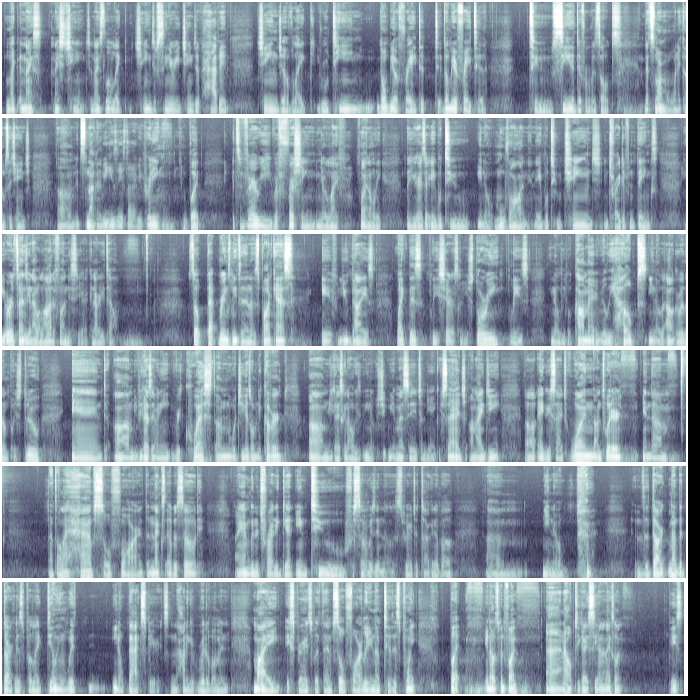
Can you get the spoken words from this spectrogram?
like a nice, nice change, a nice little like change of scenery, change of habit, change of like routine. Don't be afraid to, to don't be afraid to to see the different results. That's normal when it comes to change. Um, it's not going to be easy, it's not going to be pretty, but it's very refreshing in your life, finally, that you guys are able to, you know, move on and able to change and try different things. Your Earth signs are going to have a lot of fun this year, I can already tell. So that brings me to the end of this podcast. If you guys like this, please share this on your story. Please you know, leave a comment. It really helps, you know, the algorithm push through. And um, if you guys have any requests on what you guys want me to cover, um, you guys can always, you know, shoot me a message on the Angry Sag on IG, uh, Angry Sag One on Twitter, and um, that's all I have so far. The next episode, I am gonna try to get into, for some reason, the spirits are talking about, um, you know. the dark not the darkness but like dealing with you know bad spirits and how to get rid of them and my experience with them so far leading up to this point but you know it's been fun and i hope to you guys see you on the next one peace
